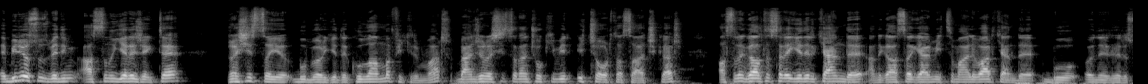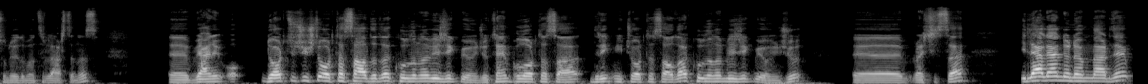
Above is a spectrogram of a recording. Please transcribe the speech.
E, biliyorsunuz benim aslında gelecekte Raşista'yı bu bölgede kullanma fikrim var. Bence Raşista'dan çok iyi bir iç orta saha çıkar. Aslında Galatasaray'a gelirken de hani Galatasaray gelme ihtimali varken de bu önerileri sunuyordum hatırlarsanız. Ee, yani 4-3-3'te orta sahada da kullanabilecek bir oyuncu. Temple orta saha, Drinkmich orta saha olarak kullanabilecek bir oyuncu. Ee, Raşitsa. İlerleyen dönemlerde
